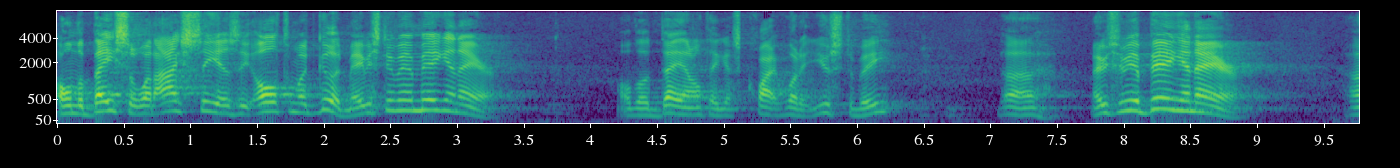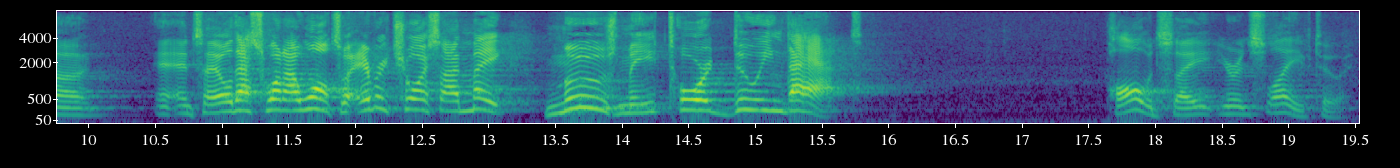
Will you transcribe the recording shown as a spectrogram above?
on the basis of what I see as the ultimate good. Maybe it's to be a millionaire. Although today I don't think it's quite what it used to be. Uh, maybe to be a billionaire. Uh, and, and say, oh, that's what I want. So every choice I make moves me toward doing that. Paul would say you're enslaved to it.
